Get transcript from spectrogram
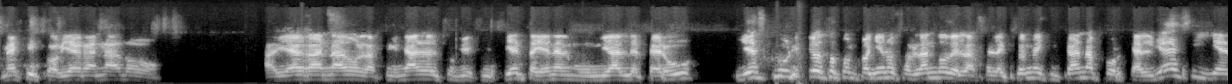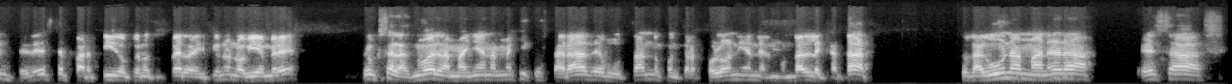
México había ganado, había ganado la final del sub-17 allá en el Mundial de Perú. Y es curioso, compañeros, hablando de la selección mexicana, porque al día siguiente de este partido que nos espera el 21 de noviembre, creo que es a las 9 de la mañana, México estará debutando contra Polonia en el Mundial de Qatar. Entonces, de alguna manera, esas,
